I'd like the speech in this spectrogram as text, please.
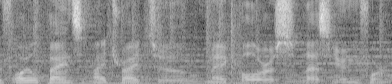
With oil paints I try to make colors less uniform.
